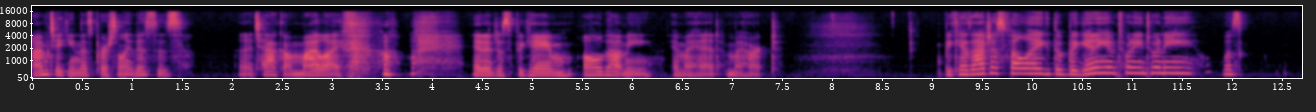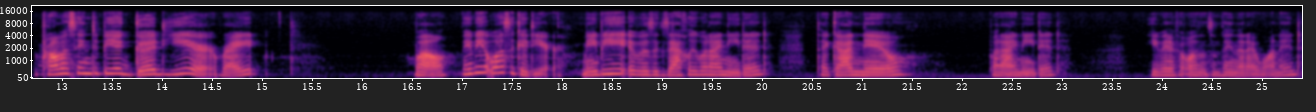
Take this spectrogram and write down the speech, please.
I'm taking this personally. This is an attack on my life. and it just became all about me in my head, in my heart. Because I just felt like the beginning of 2020 was promising to be a good year, right? Well, maybe it was a good year. Maybe it was exactly what I needed, that God knew what I needed, even if it wasn't something that I wanted.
